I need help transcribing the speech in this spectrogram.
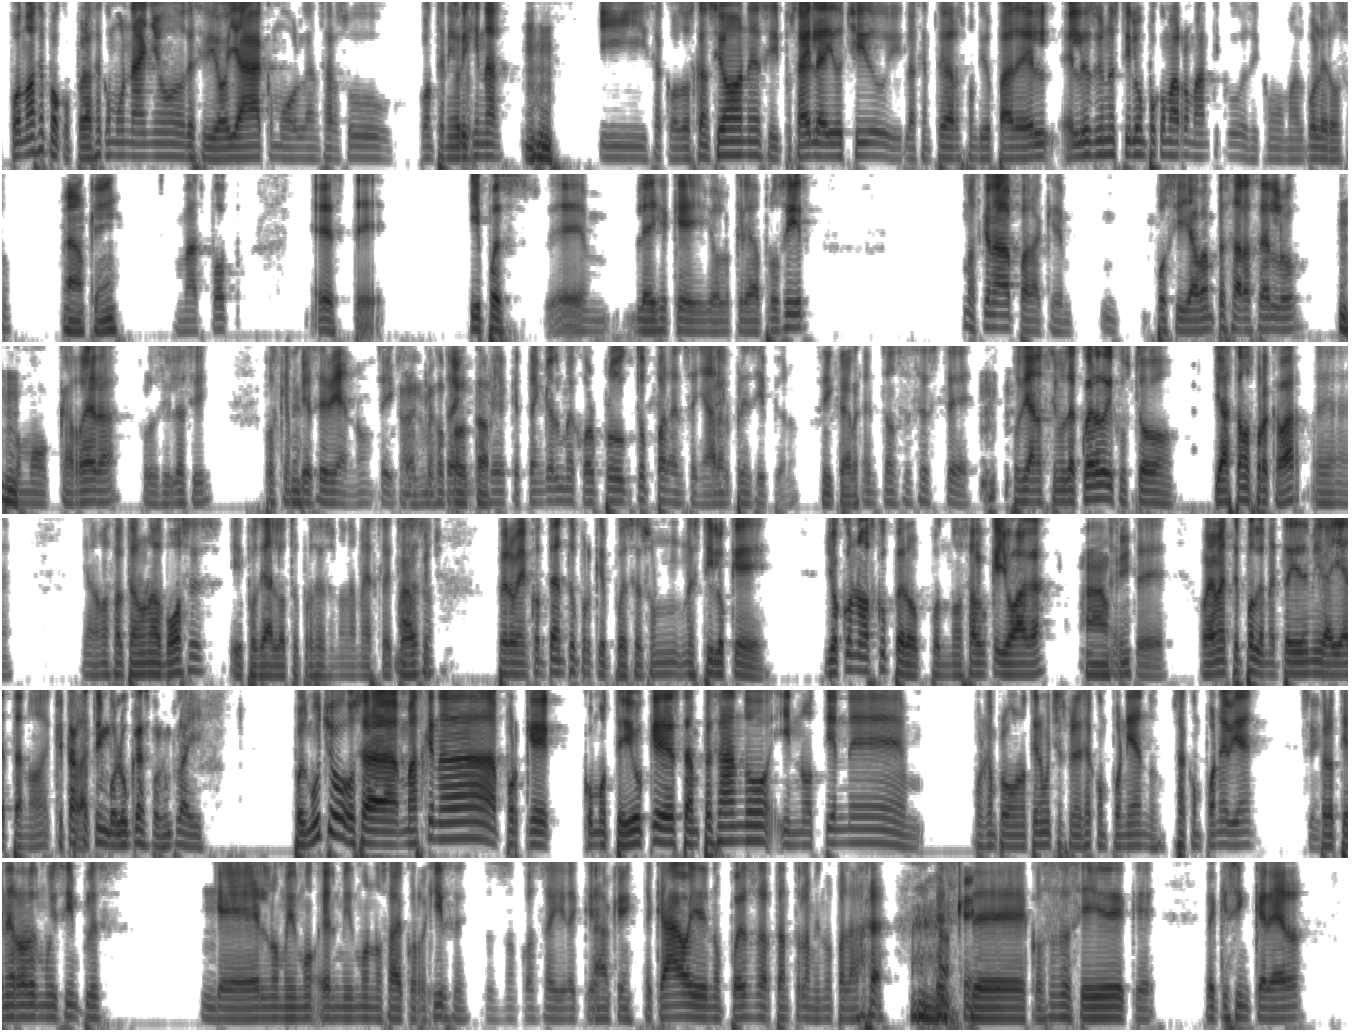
Pues no hace poco, pero hace como un año decidió ya como lanzar su contenido original. Y sacó dos canciones. Y pues ahí le ha ido chido. Y la gente ha respondido padre. Él, él es de un estilo un poco más romántico, así como más boleroso. Ah, ok. más pop. Este. Y pues eh, le dije que yo lo quería producir. Más que nada para que, pues si ya va a empezar a hacerlo Como carrera, por decirle así, pues que Sí. empiece bien, ¿no? Sí, O claro, el que, mejor ten- productor. que- que tenga el mejor producto para enseñar Sí. al principio, ¿no? Sí, claro. Entonces, este, pues ya nos pusimos de acuerdo y justo ya estamos por acabar. eh, ya nomás faltan unas voces y pues ya el otro proceso, ¿no? La mezcla y todo Ah, eso pero bien contento porque pues es un, un estilo que yo conozco, pero pues no es algo que yo haga. Ah, ok. Este, obviamente pues le meto ahí de mi galleta, ¿no? ¿Qué tanto para- te involucras, por ejemplo, ahí? Pues mucho, o sea, más que nada porque como te digo que está empezando y no tiene, por ejemplo, no tiene mucha experiencia componiendo, o sea, compone bien, Sí. pero tiene errores muy simples Mm. que él no mismo, él mismo no sabe corregirse. Entonces son cosas ahí de que, Ah, de que, ah, oye, no puedes usar tanto la misma palabra. Este, cosas así de que, de que sin querer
